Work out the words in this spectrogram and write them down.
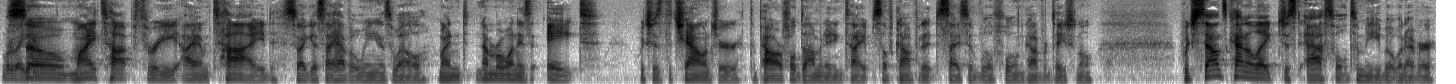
What about you? so my top three, I am tied. So I guess I have a wing as well. My n- number one is eight, which is the challenger, the powerful, dominating type, self-confident, decisive, willful, and confrontational. Which sounds kind of like just asshole to me, but whatever.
